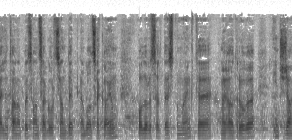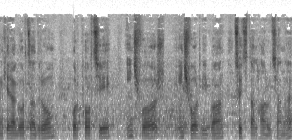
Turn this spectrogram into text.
այլ ընդհանրապես հանցագործության դեպքն է բացակայում։ Բոլորս էլ տեսնում ենք, թե մեղադրողը ինչ ջանքեր է գործադրում, որ փորձի ինչ որ, ինչ որ մի բան ցույց տալ հանրությանը,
